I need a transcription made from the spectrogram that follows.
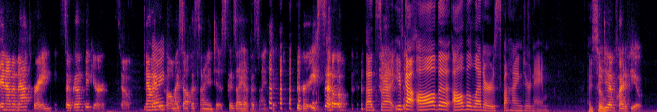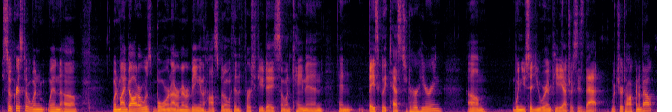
And I'm a math brain, so go figure. So now Very I can call myself a scientist because I have a scientific degree. So that's right. You've got all the all the letters behind your name. Hey, so I do have quite a few. So Krista, when when uh, when my daughter was born, I remember being in the hospital. and Within the first few days, someone came in and basically tested her hearing. Um, when you said you were in pediatrics, is that what you're talking about?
